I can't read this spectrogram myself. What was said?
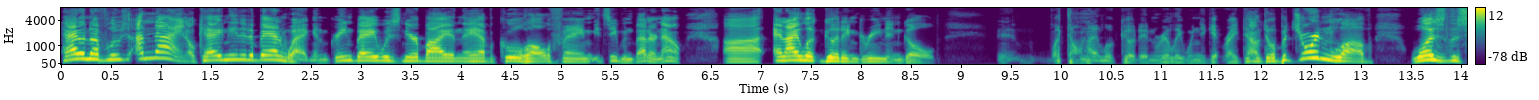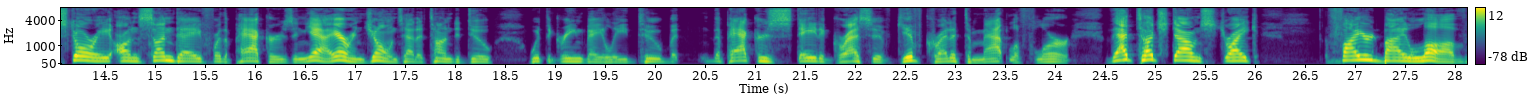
had enough losing. I'm nine, okay? Needed a bandwagon. Green Bay was nearby and they have a cool Hall of Fame. It's even better now. Uh, and I look good in green and gold. Eh, what don't I look good in, really, when you get right down to it? But Jordan Love was the story on Sunday for the Packers. And yeah, Aaron Jones had a ton to do with the Green Bay lead, too. But the Packers stayed aggressive. Give credit to Matt LaFleur. That touchdown strike fired by Love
